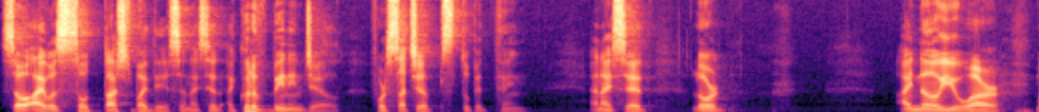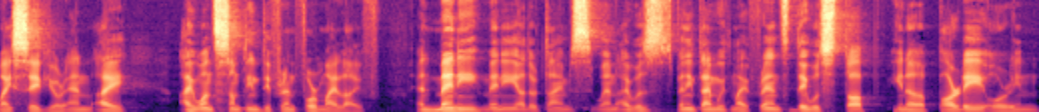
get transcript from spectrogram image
So I was so touched by this and I said, I could have been in jail for such a stupid thing. And I said, Lord, I know you are my Savior and I, I want something different for my life. And many, many other times when I was spending time with my friends, they would stop in a party or in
